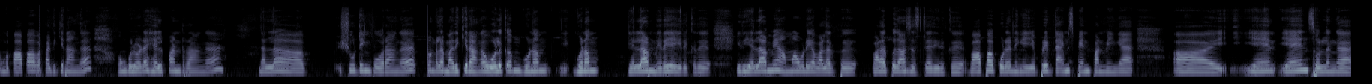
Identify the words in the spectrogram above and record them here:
உங்கள் பாப்பாவை படிக்கிறாங்க. உங்களோட ஹெல்ப் பண்ணுறாங்க நல்லா ஷூட்டிங் போகிறாங்க இவங்களை மதிக்கிறாங்க. ஒழுக்கம், குணம் குணம் எல்லாம் நிறைய இருக்குது. இது எல்லாமே அம்மாவுடைய வளர்ப்பு. வளர்ப்பு தான் சிஸ்டர் இருக்குது பாப்பா கூட நீங்கள் எப்படி டைம் ஸ்பெண்ட் பண்ணுவீங்க? ஏன் ஏன் சொல்லுங்கள்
